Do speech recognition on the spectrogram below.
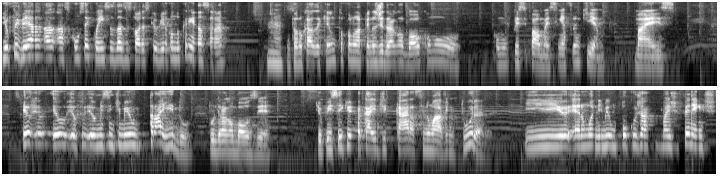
E eu fui ver a- a- as consequências das histórias que eu via quando criança, né? É. Então, no caso aqui, eu não tô falando apenas de Dragon Ball como, como principal, mas sim a franquia. Mas eu, eu, eu, eu, eu me senti meio traído por Dragon Ball Z. Eu pensei que eu ia cair de cara assim numa aventura e era um anime um pouco já mais diferente.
